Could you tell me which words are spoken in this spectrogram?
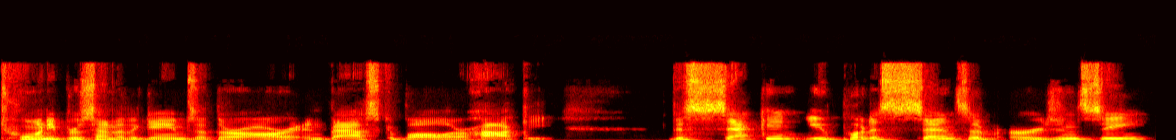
20% of the games that there are in basketball or hockey. The second you put a sense of urgency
